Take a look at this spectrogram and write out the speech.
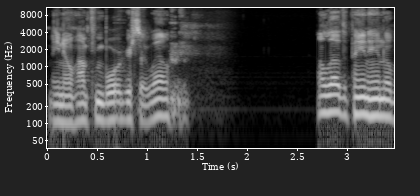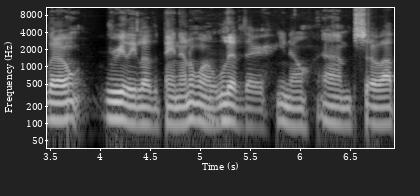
you know I'm from Borger, so well, I love the Panhandle, but I don't really love the Panhandle. I don't want to live there, you know. Um, so I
